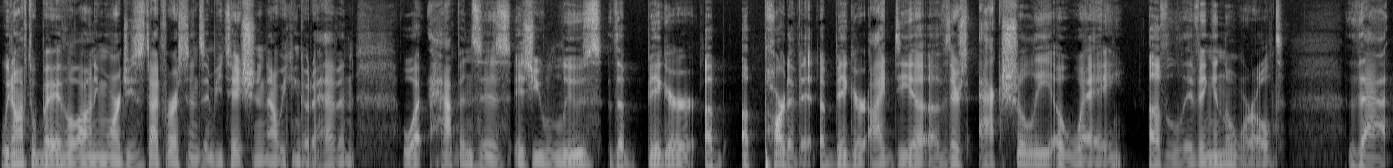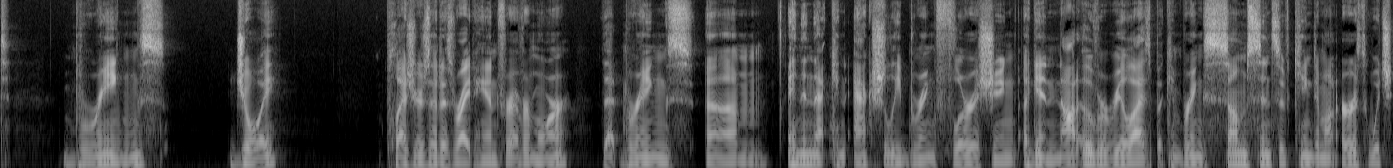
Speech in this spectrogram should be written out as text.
We don't have to obey the law anymore. Jesus died for our sins, imputation, and now we can go to heaven. What happens is is you lose the bigger a, a part of it, a bigger idea of there's actually a way of living in the world that brings joy, pleasures at his right hand forevermore, that brings um, and then that can actually bring flourishing again not over realized but can bring some sense of kingdom on earth which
